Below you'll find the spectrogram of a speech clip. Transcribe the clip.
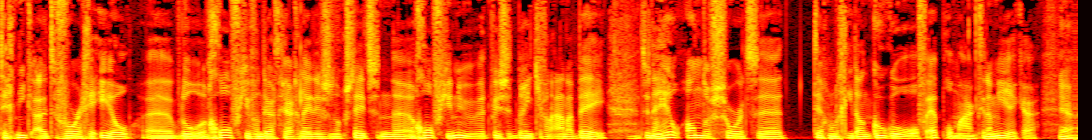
techniek uit de vorige eeuw. ik bedoel, een golfje van 30 jaar geleden is nog steeds een, een golfje nu. Tenminste, het brengt je van A naar B. Het is een heel ander soort technologie dan Google of Apple maakt in Amerika. Ja.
